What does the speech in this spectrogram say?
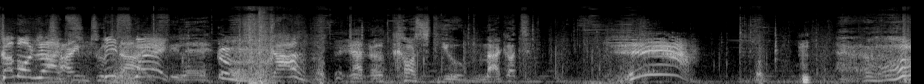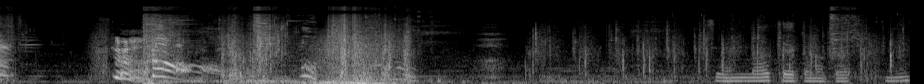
Come on, lads! Time to this die, way! Filet. That'll cost you, maggot. Here! சொன்னா கேட்க மாட்டேன் ம்.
